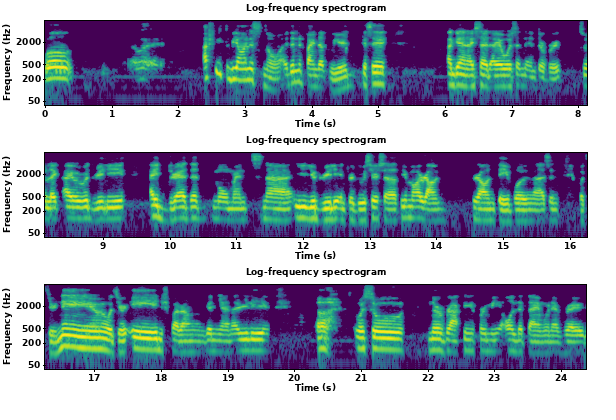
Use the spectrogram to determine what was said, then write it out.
Well, actually, to be honest, no, I didn't find that weird. Because, again, I said I was an introvert. So, like, I would really, I dreaded moments na you'd really introduce yourself, yung mga round round table na as in, what's your name, what's your age, parang ganyan. I really, uh, was so nerve-wracking for me all the time whenever I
